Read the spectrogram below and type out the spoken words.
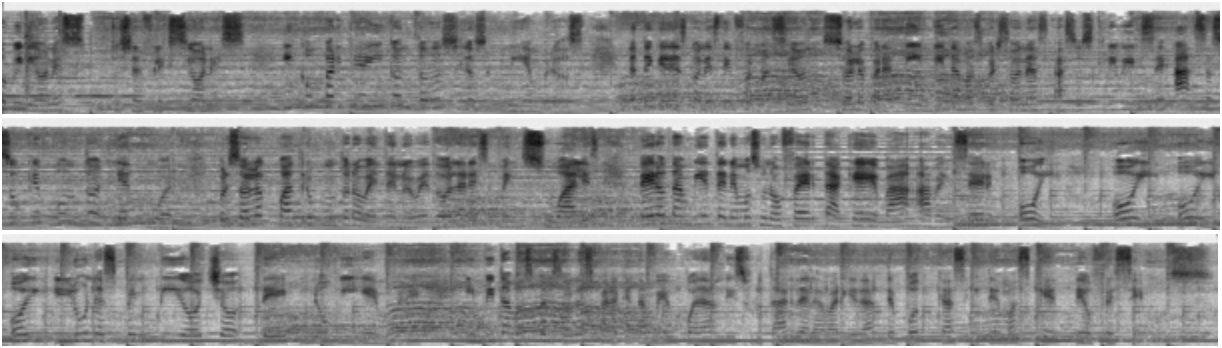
opiniones, tus reflexiones y comparte ahí con todos los miembros. No te quedes con esta información solo para ti. Invita a más personas a suscribirse a sasuke.network por solo 4.99 dólares mensuales. Pero también tenemos una oferta que va a vencer hoy. Hoy, hoy, hoy, lunes 28 de noviembre. Invita a más personas para que también puedan disfrutar de la variedad de podcasts y temas que te ofrecemos.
